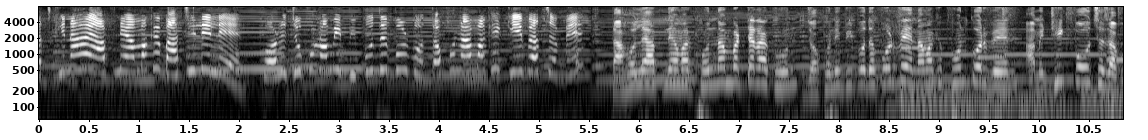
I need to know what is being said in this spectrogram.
আজকে না হয় আপনি আমাকে বাঁচিয়ে নিলেন। পরে যখন আমি বিপদে পড়ব, তখন আমাকে কে বাঁচাবে? তাহলে আপনি আমার ফোন নাম্বারটা রাখুন। যখনই বিপদে পড়বেন, আমাকে ফোন করবেন। আমি ঠিক পৌঁছে যাব।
